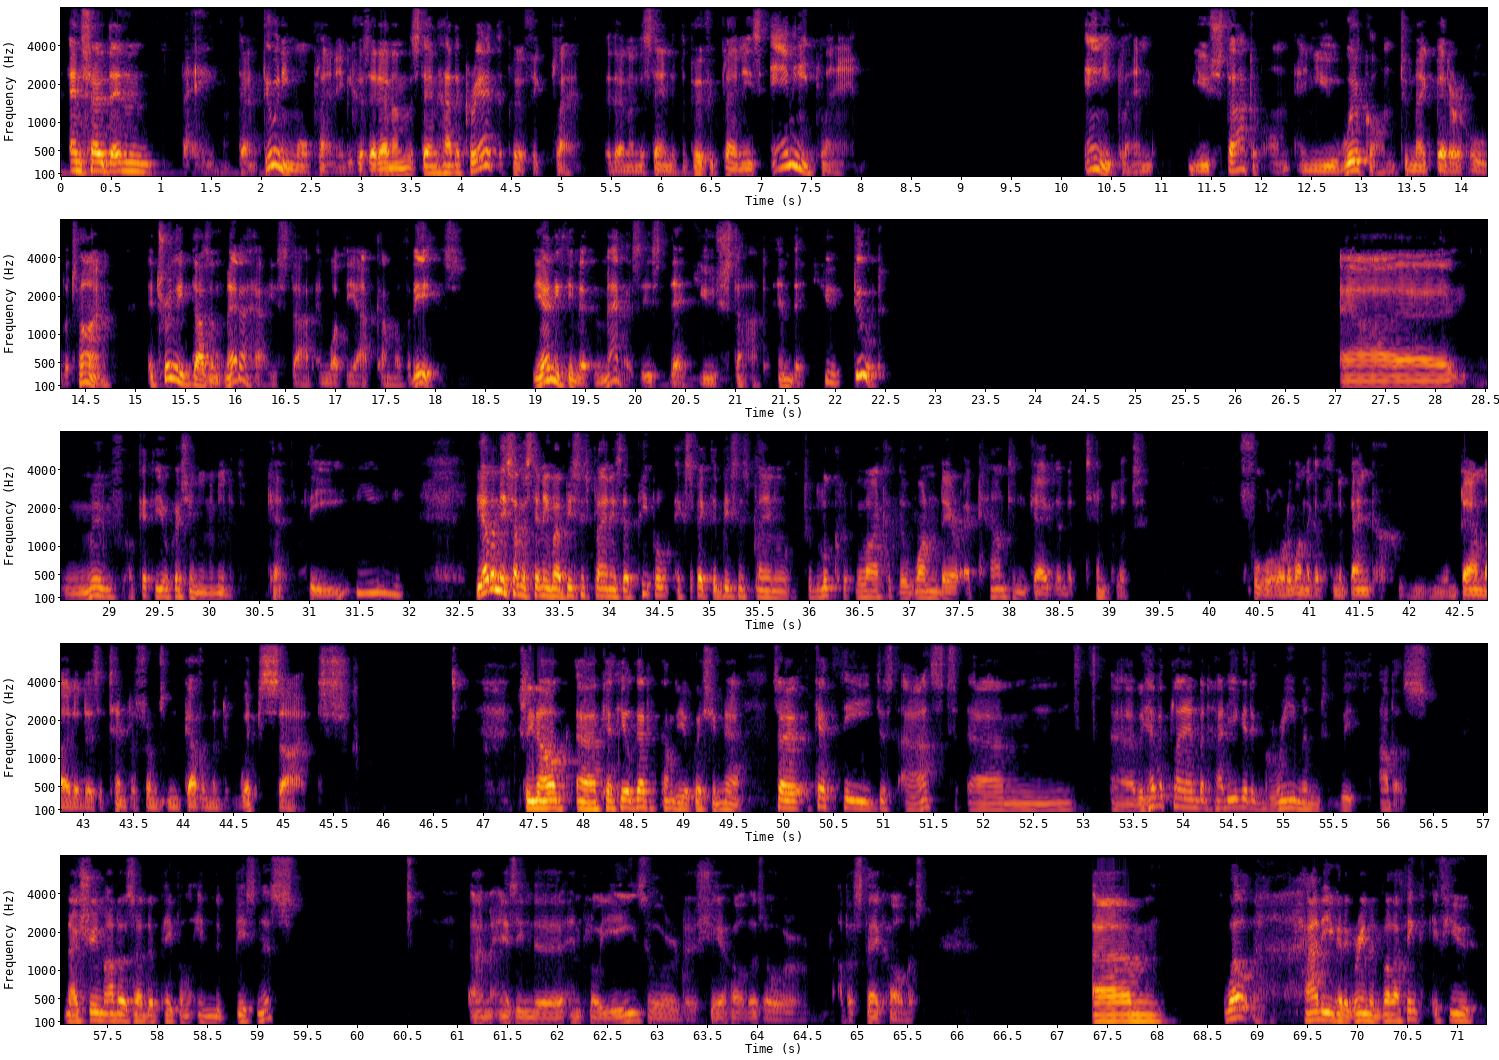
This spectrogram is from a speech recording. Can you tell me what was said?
And so then they don't do any more planning because they don't understand how to create the perfect plan. They don't understand that the perfect plan is any plan any plan you start on and you work on to make better all the time. It truly doesn't matter how you start and what the outcome of it is. The only thing that matters is that you start and that you do it. Uh, move. I'll get to your question in a minute, Kathy. The other misunderstanding about business plan is that people expect a business plan to look like the one their accountant gave them a template for, or the one they got from the bank, downloaded as a template from some government website. So, you know, uh, Kathy, I'll to come to your question now. So, Kathy just asked, um, uh, we have a plan, but how do you get agreement with others? Now, I assume others are the people in the business, um, as in the employees or the shareholders or other stakeholders. Um, well, how do you get agreement? Well, I think if you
